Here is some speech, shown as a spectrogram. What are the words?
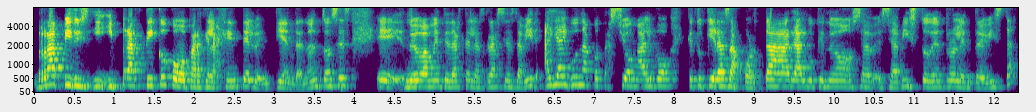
rápido y, práctico como para que la gente lo entienda, ¿no? Entonces, eh, nuevamente darte las gracias, David. ¿Hay alguna acotación, algo que tú quieras aportar, algo que no se ha, visto dentro de la entrevista?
